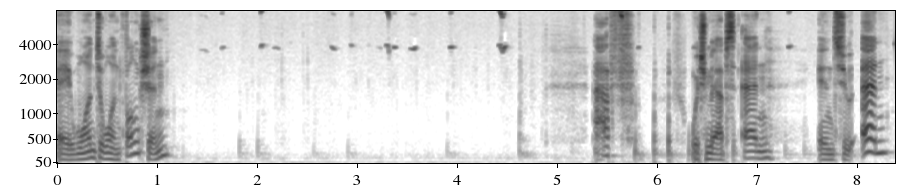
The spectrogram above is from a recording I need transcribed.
a one-to-one -one function f, which maps n into n,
